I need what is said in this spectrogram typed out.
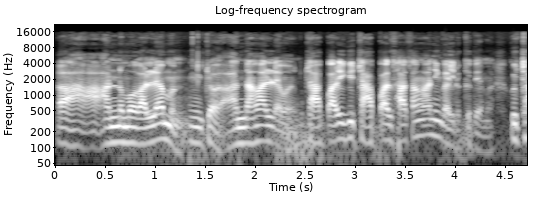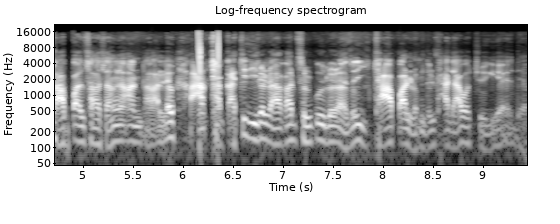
아, 안 넘어가려면, 저, 안 당하려면, 자빨, 이게 자빨 사상 아닌가, 이렇게 되면. 그 자빨 사상에 안 당하려면, 악착같이 일어나가, 들고 일어나서 이 자빨 놈들 다 잡아 죽여야 돼.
